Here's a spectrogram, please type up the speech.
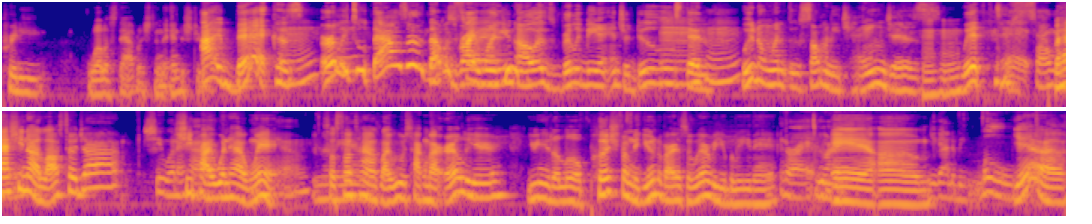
pretty well established in the industry I bet, because Mm-hmm. early 2000s, that was right when, when- you know, it's really being introduced. Mm-hmm. And we done went through so many changes Mhm. with tech. So but has she not lost her job She wouldn't. she have, probably wouldn't have went. Yeah. So yeah. sometimes, like we was talking about earlier, you need a little push from the universe or whoever you believe in, Right. Right. and um, you got to be moved. yeah,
